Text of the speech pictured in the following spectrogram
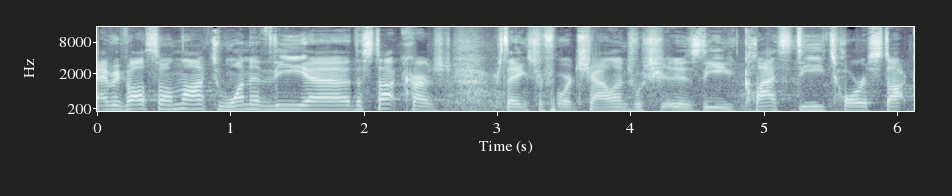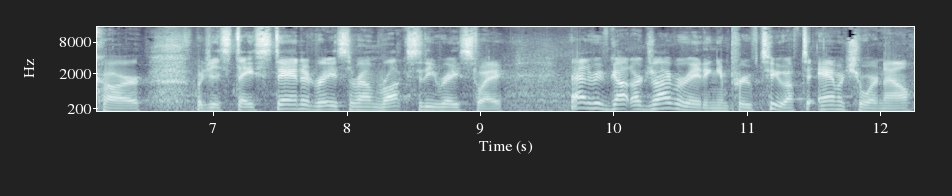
And we've also unlocked one of the uh, the stock car things for Ford Challenge, which is the Class D Tour stock car, which is a standard race around Rock City Raceway. And we've got our driver rating improved too, up to amateur now.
